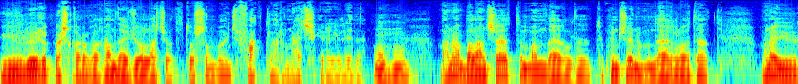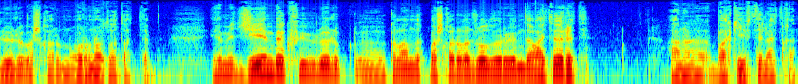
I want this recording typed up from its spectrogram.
Үй бүлөлүк башкарууга кандай жол ачып атат? Ошол боюнча фактыларын ачыш керек эле да мына баланчаевди мындай кылды түкүнчөнү мындай кылып атат. Мына үй бүлөлүү башкарууну орнотуп атат деп. Эми жээнбеков үй бүлөлүк э, кландык башкарууга жол бербейм деп айта берет. Аны бакиев деле айткан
